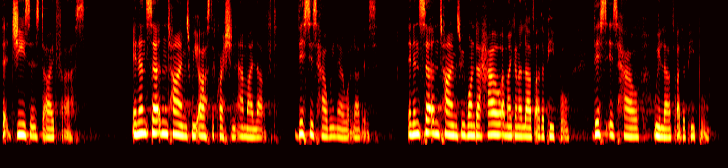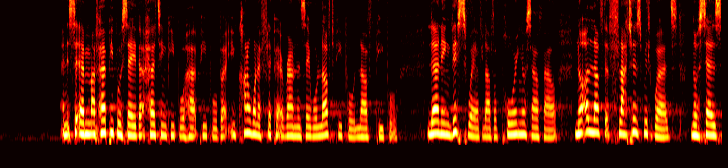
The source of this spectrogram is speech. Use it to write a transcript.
that Jesus died for us. In uncertain times, we ask the question, Am I loved? This is how we know what love is. And in certain times, we wonder, how am I going to love other people? This is how we love other people. And it's, um, I've heard people say that hurting people hurt people, but you kind of want to flip it around and say, well, loved people love people. Learning this way of love, of pouring yourself out, not a love that flatters with words, nor says,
